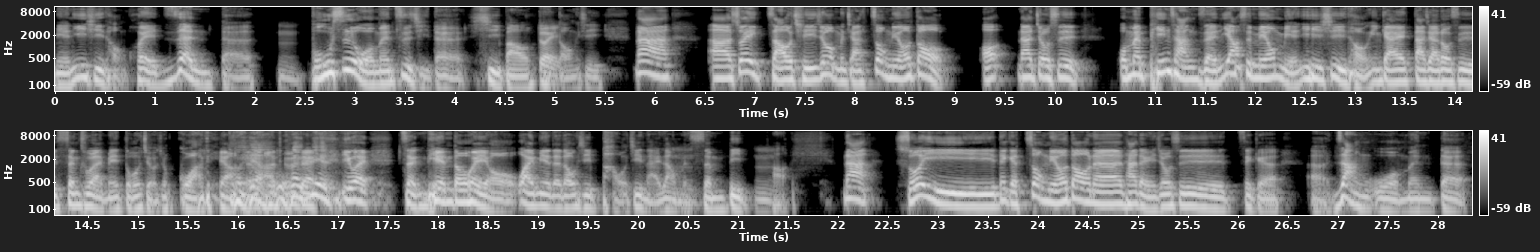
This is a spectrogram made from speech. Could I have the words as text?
免疫系统会认得嗯不是我们自己的细胞的对东西。那啊、呃所以早期就我们讲种牛痘哦，那就是我们平常人要是没有免疫系统，应该大家都是生出来没多久就挂掉了对啊，对不对？因为整天都会有外面的东西跑进来，让我们生病。嗯嗯好，那所以那个种牛痘呢，它等于就是这个呃，让我们的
